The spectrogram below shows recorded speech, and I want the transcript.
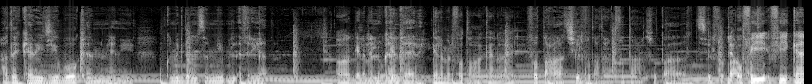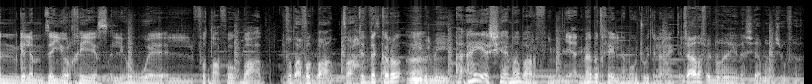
هذا كان يجيبه كان من يعني كنا نقدر نسميه من الأثرياء. آه قلم لأنه كان غالي. قلم الفطعه كان غالي. فطعه تشيل فطعه تحط فطعه فطعه تشيل فطعه لا وفي في كان قلم زيه رخيص اللي هو الفطع فوق بعض. فطعه فوق بعض صح تتذكره؟ آه. 100% آه، هاي أشياء ما بعرف يعني ما بتخيل إنها موجودة لغاية الآن. تعرف إنه أنا هي الأشياء ما بشوفها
